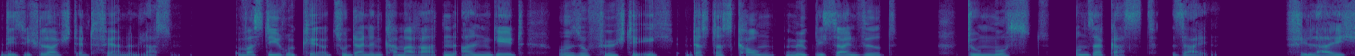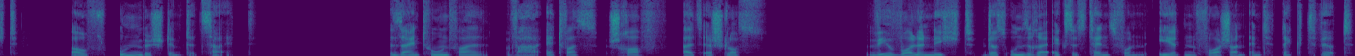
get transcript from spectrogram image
die sich leicht entfernen lassen. Was die Rückkehr zu deinen Kameraden angeht, so fürchte ich, dass das kaum möglich sein wird. Du musst unser Gast sein. Vielleicht auf unbestimmte Zeit. Sein Tonfall war etwas schroff, als er schloss. Wir wollen nicht, dass unsere Existenz von Erdenforschern entdeckt wird.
